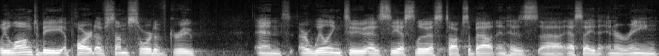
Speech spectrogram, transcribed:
we long to be a part of some sort of group and are willing to, as C.S. Lewis talks about in his uh, essay, The Inner Ring,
